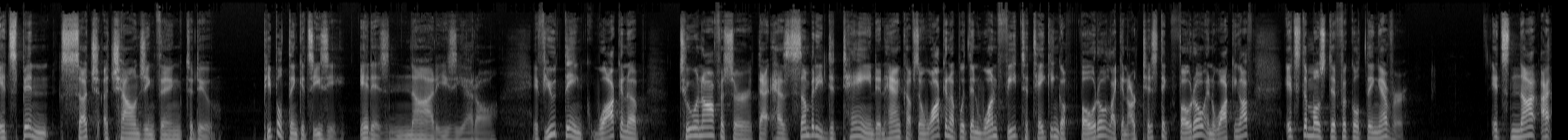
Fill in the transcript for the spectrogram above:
it's been such a challenging thing to do. People think it's easy. It is not easy at all. If you think walking up to an officer that has somebody detained in handcuffs and walking up within one feet to taking a photo, like an artistic photo, and walking off, it's the most difficult thing ever. It's not, I,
